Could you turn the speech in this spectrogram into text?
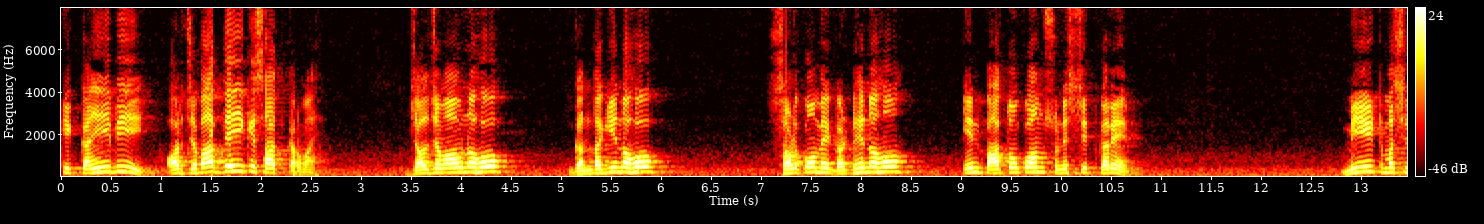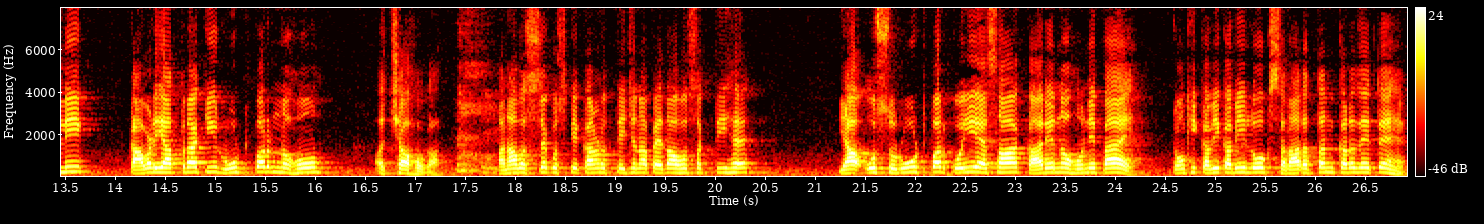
कि कहीं भी और जवाबदेही के साथ करवाएँ। जल जमाव न हो, गंदगी न हो सड़कों में गड्ढे न हो, इन बातों को हम सुनिश्चित करें। मीट मछली कावड़ यात्रा की रूट पर न हो अच्छा होगा। अनावश्यक उसके कारण उत्तेजना पैदा हो सकती है, या उस रूट पर कोई ऐसा कार्य न होने पाए, क्योंकि कभी कभी लोग शरारतन कर देते हैं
